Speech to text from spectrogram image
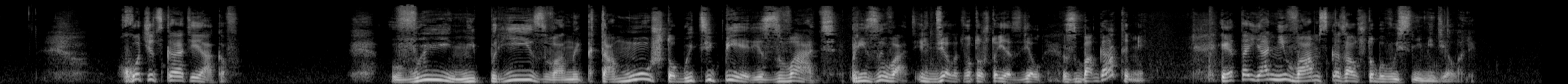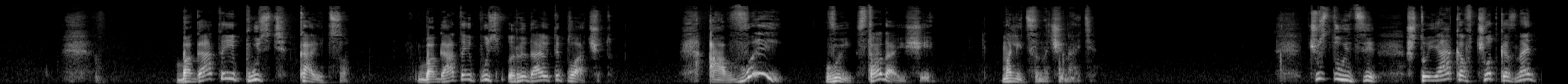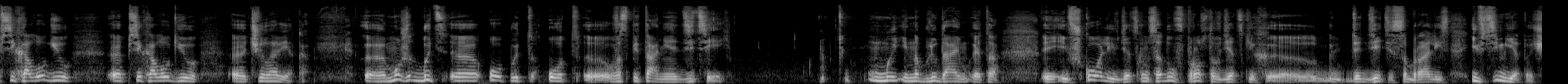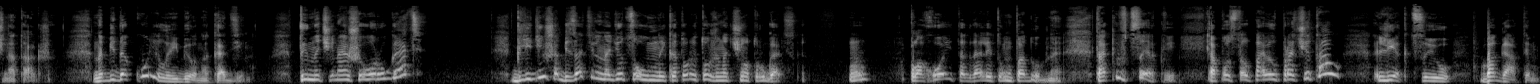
хочет сказать Иаков – вы не призваны к тому, чтобы теперь звать, призывать или делать вот то, что я сделал с богатыми. Это я не вам сказал, чтобы вы с ними делали. Богатые пусть каются. Богатые пусть рыдают и плачут. А вы, вы, страдающие, молиться начинайте. Чувствуете, что Яков четко знает психологию, э, психологию э, человека. Э, может быть, опыт от воспитания детей. Мы и наблюдаем это и в школе, и в детском саду, просто в детских дети собрались, и в семье точно так же. Набедокурил ребенок один, ты начинаешь его ругать, глядишь, обязательно найдется умный, который тоже начнет ругать плохой и так далее и тому подобное. Так и в церкви. Апостол Павел прочитал лекцию богатым.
